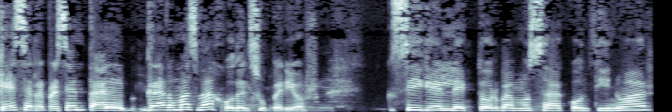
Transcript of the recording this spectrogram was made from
que se representa el grado más bajo del superior. Sigue el lector. Vamos a continuar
